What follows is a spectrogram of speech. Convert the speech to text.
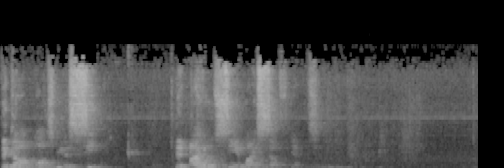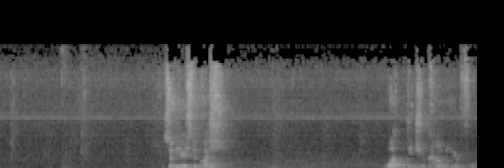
that God wants me to see that I don't see in myself yet? So here's the question What did you come here for?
